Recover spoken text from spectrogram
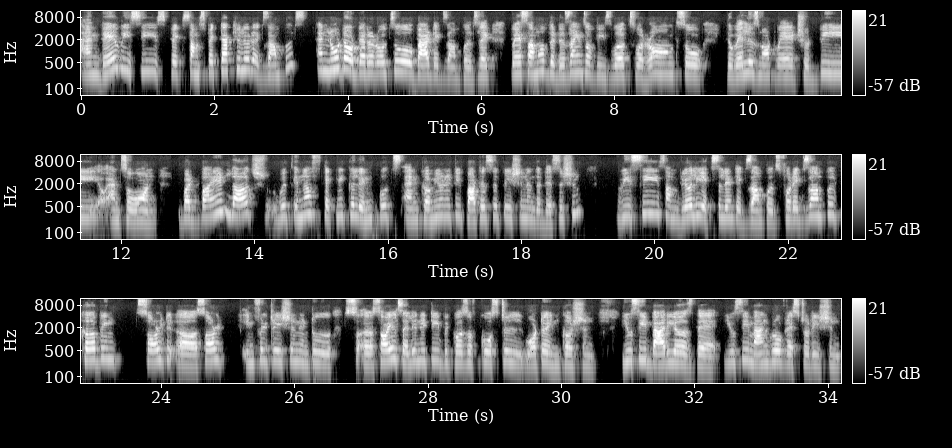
And there we see spec some spectacular examples and no doubt there are also bad examples, like where some of the designs of these works were wrong, so the well is not where it should be, and so on. But by and large, with enough technical inputs and community participation in the decision, we see some really excellent examples. For example, curbing salt uh, salt infiltration into so- uh, soil salinity because of coastal water incursion. You see barriers there. You see mangrove restoration.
